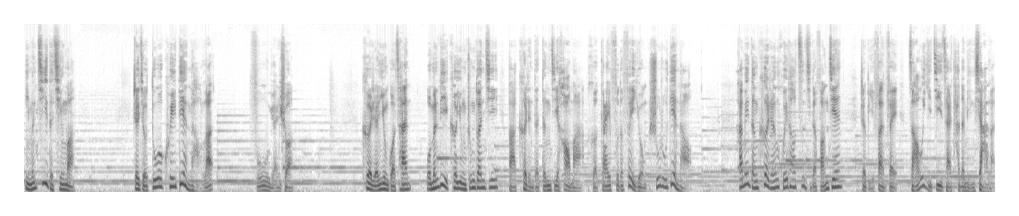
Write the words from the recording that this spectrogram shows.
你们记得清吗？这就多亏电脑了，服务员说。客人用过餐，我们立刻用终端机把客人的登记号码和该付的费用输入电脑，还没等客人回到自己的房间，这笔饭费早已记在他的名下了。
